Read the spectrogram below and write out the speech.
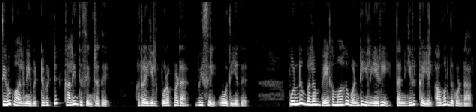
சிவபாலனை விட்டுவிட்டு கலைந்து சென்றது. ரயில் புறப்பட விசில் ஊதியது. பொன்னம்பலம் வேகமாக வண்டியில் ஏறி தன் இருக்கையில் அமர்ந்து கொண்டார்.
